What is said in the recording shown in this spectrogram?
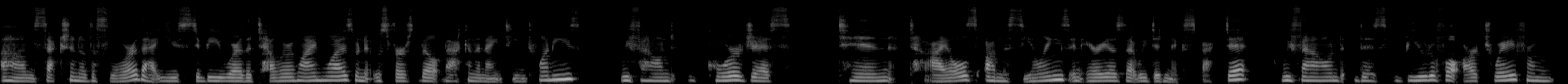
um, section of the floor that used to be where the teller line was when it was first built back in the 1920s. We found gorgeous tin tiles on the ceilings in areas that we didn't expect it. We found this beautiful archway from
